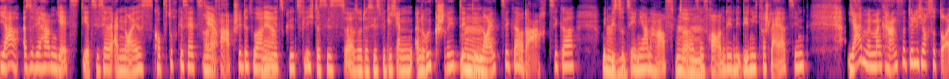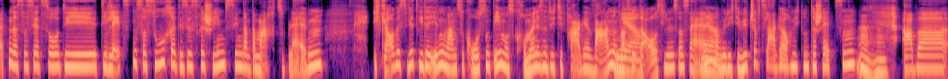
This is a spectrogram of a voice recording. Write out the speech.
Ja, also wir haben jetzt, jetzt ist ja ein neues Kopftuchgesetz äh, ja. verabschiedet worden, ja. jetzt kürzlich. Das ist, also das ist wirklich ein, ein Rückschritt in die 90er mhm. oder 80er mit mhm. bis zu mhm. zehn Jahren Haft äh, mhm. für Frauen, die, die nicht verschleiert sind. Ja, man kann es natürlich auch so deuten, dass das jetzt so die, die letzten Versuche dieses Regimes sind, an der Macht zu bleiben. Ich glaube, es wird wieder irgendwann zu großen Demos kommen. Ist natürlich die Frage, wann und was ja. wird der Auslöser sein. Ja. Da würde ich die Wirtschaftslage auch nicht unterschätzen. Mhm. Aber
